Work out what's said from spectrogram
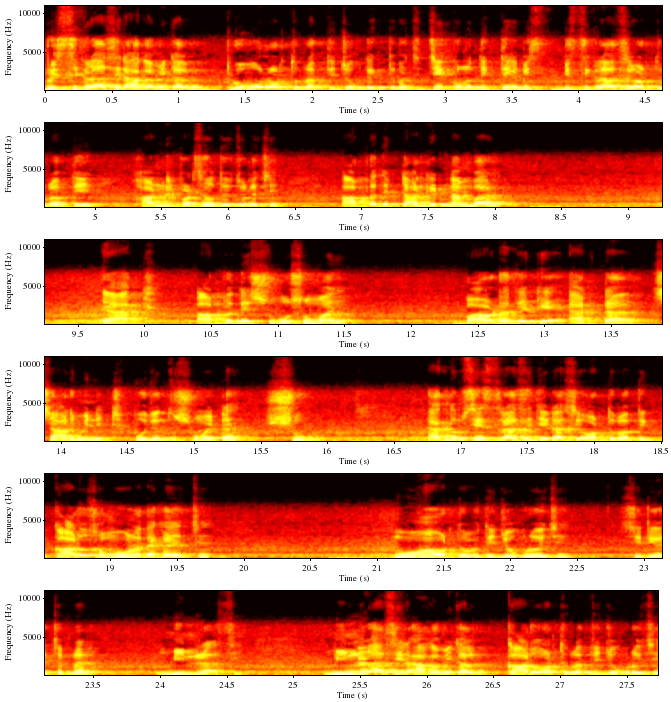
বৃশ্চিক রাশির আগামীকাল প্রবল অর্থপ্রাপ্তি চোখ দেখতে পাচ্ছি। যে কোনো দিক থেকে বৃশ- বৃশ্চিক রাশির অর্থপ্রাপ্তি হান্ড্রেড পার্সেন্ট হতে চলেছে। আপনাদের টার্গেট নাম্বার এক। আপনাদের শুভ সময় বারোটা থেকে একটা চার মিনিট পর্যন্ত সময়টা শুভ। একদম শেষ রাশি যে রাশি অর্থপ্রাপ্তির গাঢ় সম্ভাবনা দেখা যাচ্ছে, মহা অর্থপ্রাপ্তির যোগ রয়েছে, সেটি হচ্ছে আপনার মীন রাশি। মীন রাশির আগামীকাল গাঢ় অর্থপ্রাপ্তির যোগ রয়েছে,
